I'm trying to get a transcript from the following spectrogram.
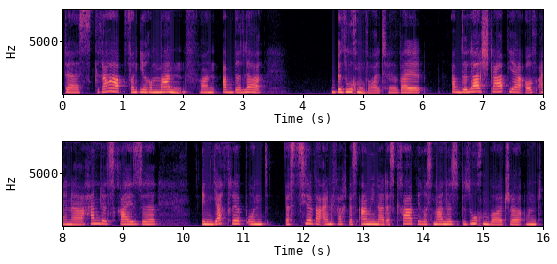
das Grab von ihrem Mann, von Abdullah, besuchen wollte, weil Abdullah starb ja auf einer Handelsreise in Yathrib und das Ziel war einfach, dass Amina das Grab ihres Mannes besuchen wollte und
